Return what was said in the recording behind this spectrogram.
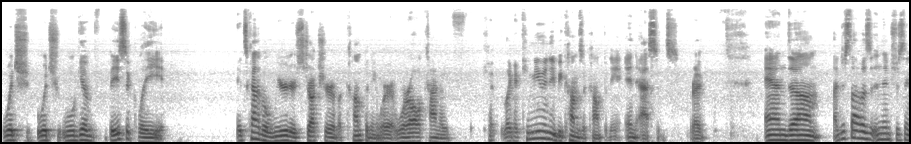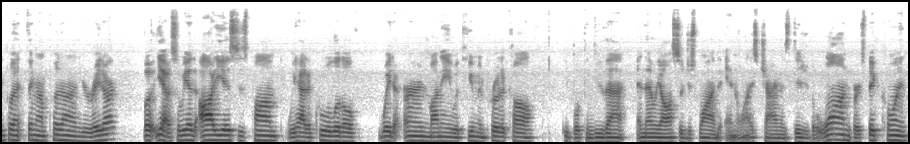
which which will give basically it's kind of a weirder structure of a company where we're all kind of like a community becomes a company in essence, right? And um, I just thought it was an interesting thing on put on your radar. But yeah, so we had Audius's pump. We had a cool little way to earn money with Human Protocol. People can do that. And then we also just wanted to analyze China's digital yuan versus Bitcoin.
